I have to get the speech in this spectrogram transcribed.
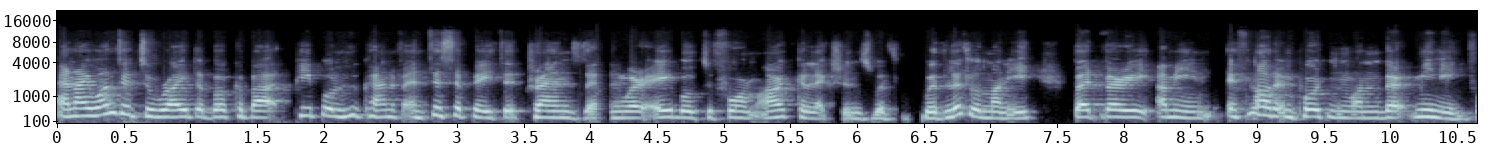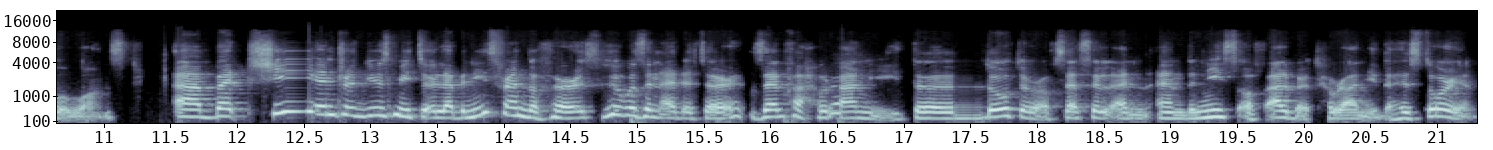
and I wanted to write a book about people who kind of anticipated trends and were able to form art collections with, with little money, but very, I mean, if not important ones, very meaningful ones. Uh, but she introduced me to a Lebanese friend of hers who was an editor, Zelfa Hourani, the daughter of Cecil and, and the niece of Albert Hourani, the historian.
